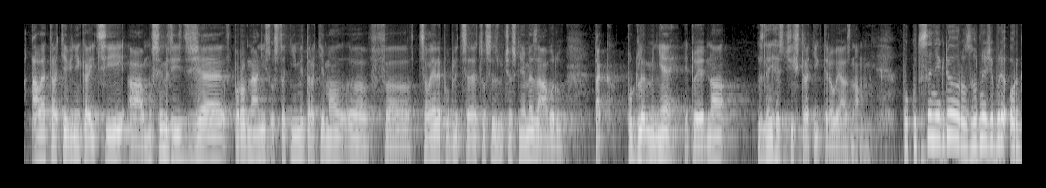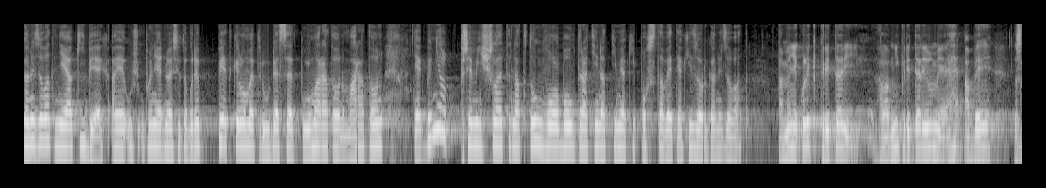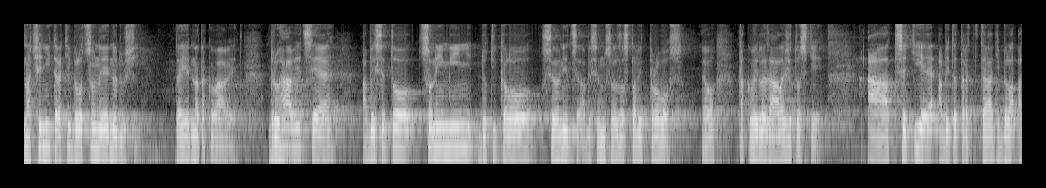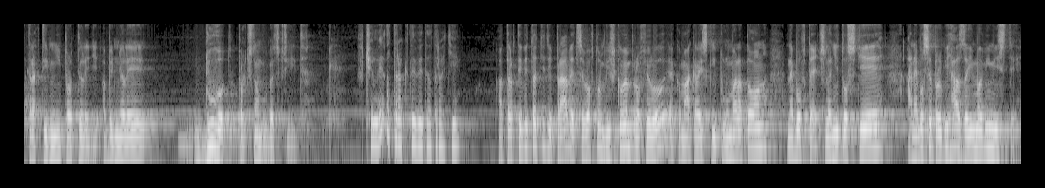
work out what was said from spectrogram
ale trať je vynikající a musím říct, že v porovnání s ostatními tratěma eh, v celé republice, co se zúčastňujeme závodu, tak podle mě je to jedna z nejhezčích tratí, kterou já znám. Pokud se někdo rozhodne, že bude organizovat nějaký běh a je už úplně jedno, jestli to bude 5 kilometrů, 10, půlmaraton, maraton, jak by měl přemýšlet nad tou volbou trati, nad tím, jak ji postavit, jak ji zorganizovat? Tam je několik kritérií. Hlavní kritérium je, aby značení trati bylo co nejjednodušší. To je jedna taková věc. Druhá věc je, aby se to co nejméně dotýkalo silnice, aby se musel zastavit provoz. Jo? Takovéhle záležitosti. A třetí je, aby ta trať byla atraktivní pro ty lidi, aby měli důvod, proč tam vůbec přijít. V čem je atraktivita trati? Atraktivita ti právě třeba v tom výškovém profilu, jako má krajský půlmaraton, nebo v té členitosti, a nebo se probíhá zajímavý místy.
